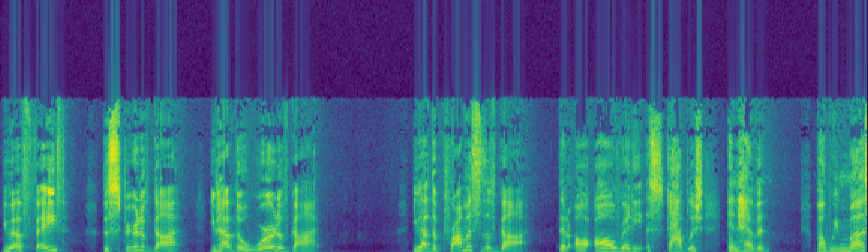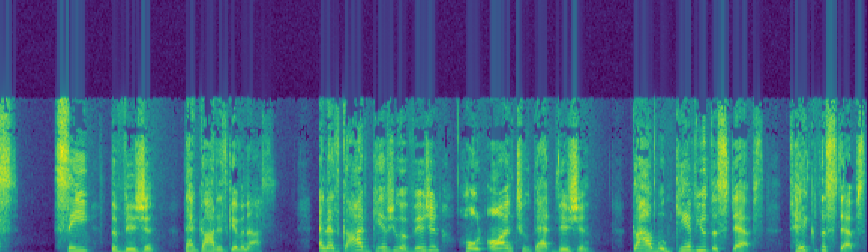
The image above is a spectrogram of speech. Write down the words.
You have faith, the Spirit of God, you have the Word of God, you have the promises of God that are already established in heaven. But we must see the vision that God has given us. And as God gives you a vision, hold on to that vision. God will give you the steps. Take the steps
